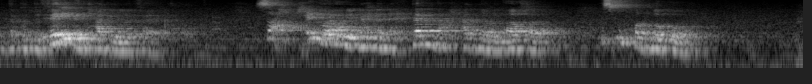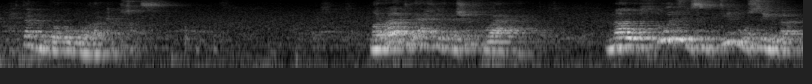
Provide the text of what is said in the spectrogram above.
انت كنت فين الحد اللي فات؟ صح حلو قوي إن إحنا نهتم احدنا بالآخر. بس من فضلكم اهتم بأمورك الخاصة. مرات يا أخي أشوف واحد موحول في 60 مصيبة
